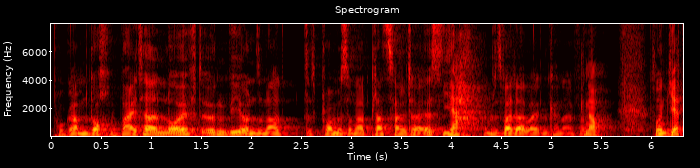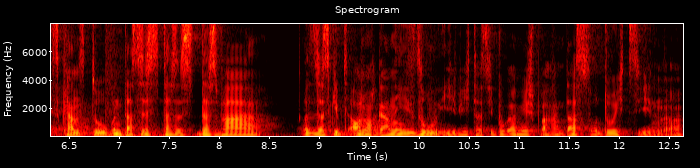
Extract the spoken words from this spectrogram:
Programm doch weiterläuft irgendwie und so eine Art, das Promise so eine Art Platzhalter ist? Ja. Damit es weiterarbeiten kann einfach. Genau. So, und jetzt kannst du, und das ist, das ist, das war, also das gibt auch noch gar nicht so ewig, dass die Programmiersprachen das so durchziehen. Ne?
